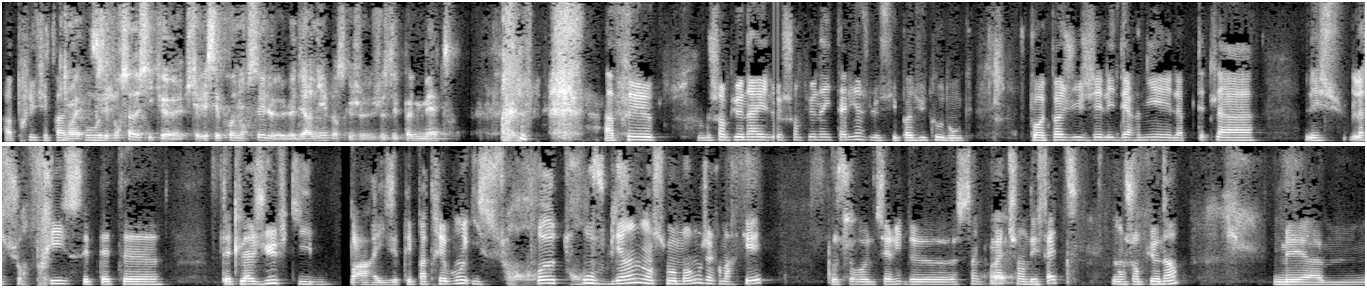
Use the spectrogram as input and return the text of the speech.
Après, j'ai pas Ouais, trop. c'est pour ça aussi que je t'ai laissé prononcer le, le dernier parce que je ne sais pas m'y mettre. Après, le championnat, le championnat italien, je le suis pas du tout, donc je pourrais pas juger les derniers. Là, peut-être la, les, la surprise, c'est peut-être, euh, peut-être la Juve qui, bah, ils étaient pas très bons. Ils se retrouvent bien en ce moment, j'ai remarqué, sur une série de cinq Ouais. matchs en défaite en championnat. Mais euh,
